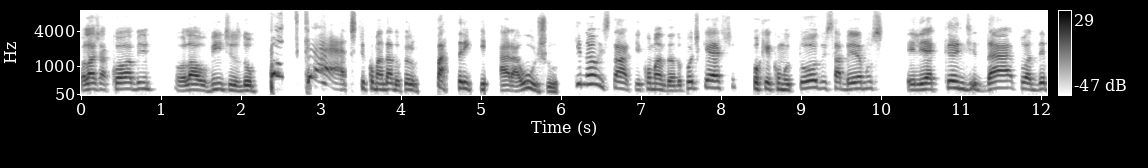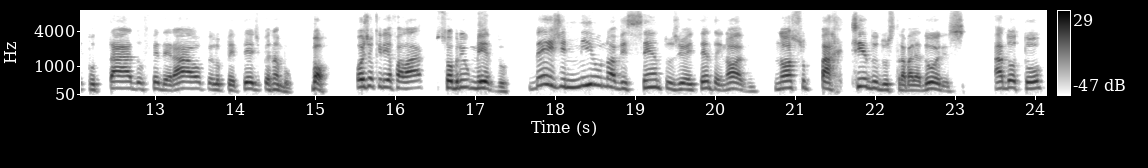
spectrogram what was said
Olá, Jacob. Olá, ouvintes do podcast, comandado pelo Patrick Araújo, que não está aqui comandando o podcast, porque, como todos sabemos, ele é candidato a deputado federal pelo PT de Pernambuco. Bom, hoje eu queria falar sobre o medo. Desde 1989, nosso Partido dos Trabalhadores adotou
